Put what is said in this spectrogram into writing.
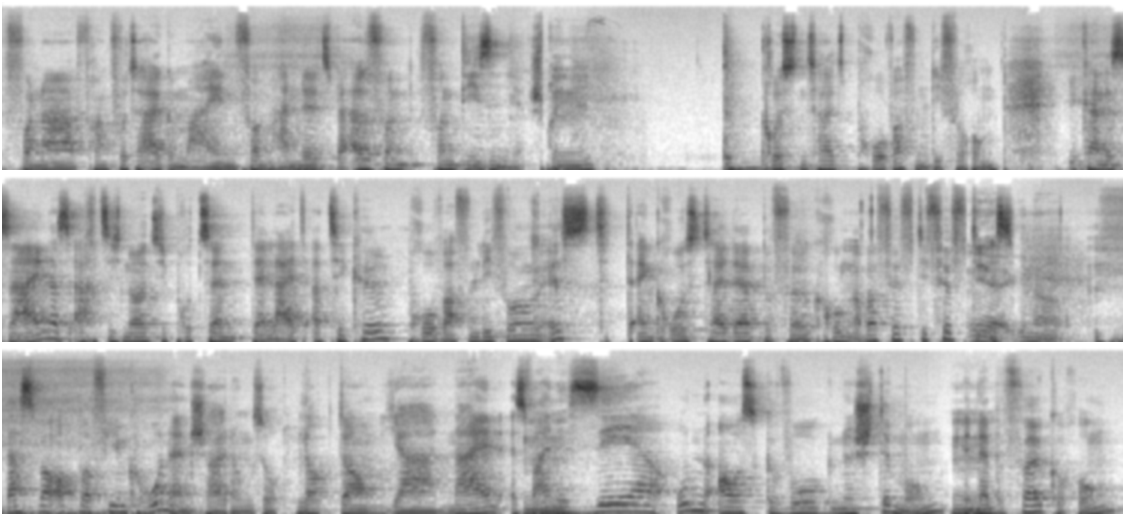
von der Frankfurter Allgemein, vom Handelsblatt, also von, von diesen hier. Sprich, mhm größtenteils pro Waffenlieferung. Wie kann es sein, dass 80, 90 Prozent der Leitartikel pro Waffenlieferung ist, ein Großteil der Bevölkerung aber 50-50 ja, ist? Genau. Das war auch bei vielen Corona-Entscheidungen so. Lockdown, ja, nein. Es war mhm. eine sehr unausgewogene Stimmung mhm. in der Bevölkerung.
